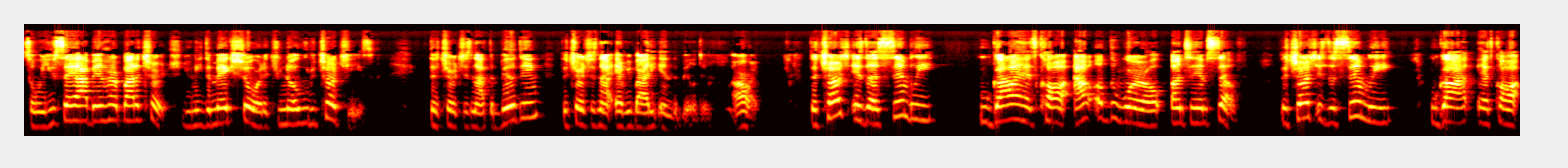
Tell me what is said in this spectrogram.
So when you say I've been hurt by the church, you need to make sure that you know who the church is. The church is not the building. The church is not everybody in the building. All right. The church is the assembly who God has called out of the world unto himself. The church is the assembly who God has called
